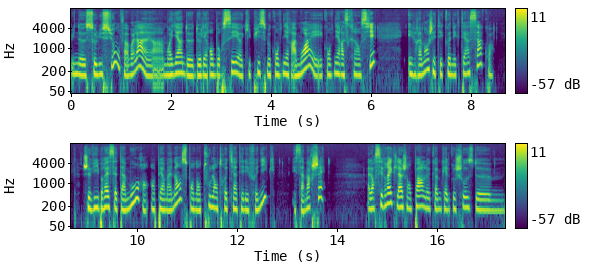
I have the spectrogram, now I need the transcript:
une solution, enfin voilà, un moyen de, de les rembourser qui puisse me convenir à moi et convenir à ce créancier. Et vraiment, j'étais connectée à ça. Je vibrais cet amour en permanence pendant tout l'entretien téléphonique et ça marchait. Alors c'est vrai que là j'en parle comme quelque chose de,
